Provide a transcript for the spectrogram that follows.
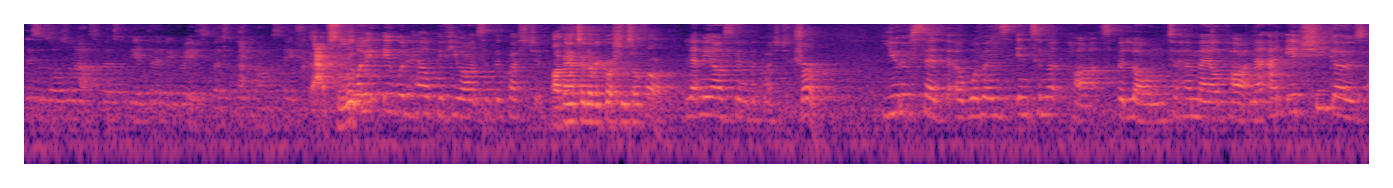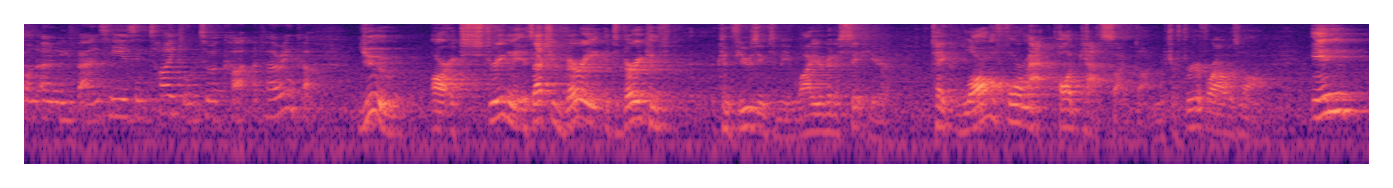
This is also not supposed to be a third degree, it's supposed to be a conversation. Absolutely. Well, it, it would help if you answered the question. I've answered every question so far. Let me ask you another question. Sure. You have said that a woman's intimate parts belong to her male partner, and if she goes on OnlyFans, he is entitled to a cut of her income. you are extremely it's actually very it's very conf- confusing to me why you're going to sit here take long format podcasts i've done which are three or four hours long in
